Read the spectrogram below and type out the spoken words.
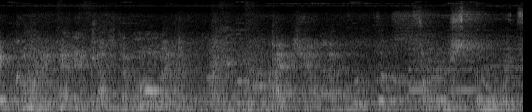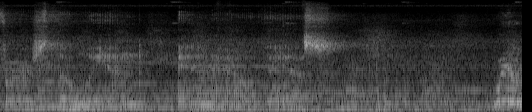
get going again in just a moment. But, uh... First the, first the wind, and now this. We'll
